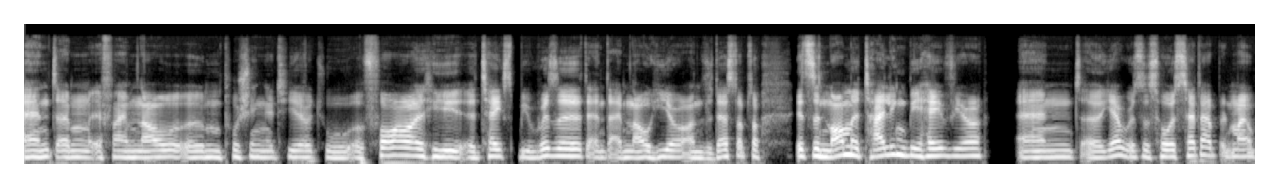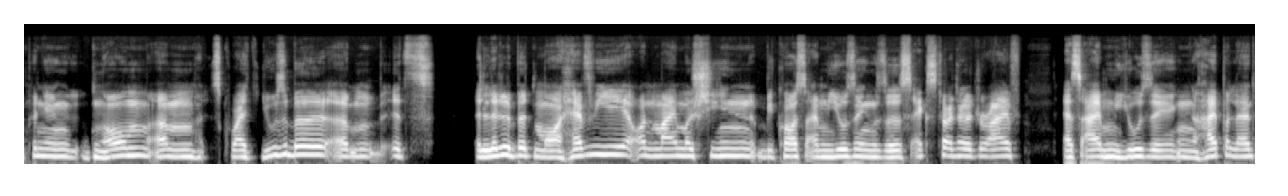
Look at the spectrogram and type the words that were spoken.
and um, if I'm now um, pushing it here to uh, 4, he uh, takes me with it, and I'm now here on the desktop. So it's a normal tiling behavior. And uh, yeah, with this whole setup, in my opinion, GNOME um, is quite usable. Um, it's a little bit more heavy on my machine because I'm using this external drive as I'm using Hyprland.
